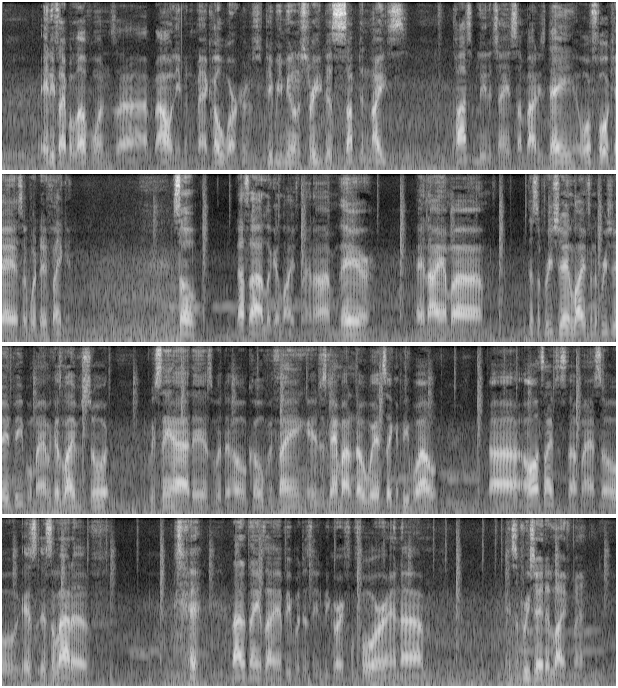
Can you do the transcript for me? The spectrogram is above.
any type of loved ones. Uh, I don't even man, coworkers, people you meet on the street. Just something nice possibly to change somebody's day or forecast of what they're thinking. So that's how I look at life, man. I'm there and I am um, just appreciating life and appreciating people, man, because life is short. We've seen how it is with the whole COVID thing. It just came out of nowhere, taking people out. Uh, all types of stuff, man. So it's it's a lot of a lot of things out here people just need to be grateful for and um, it's appreciated life, man.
